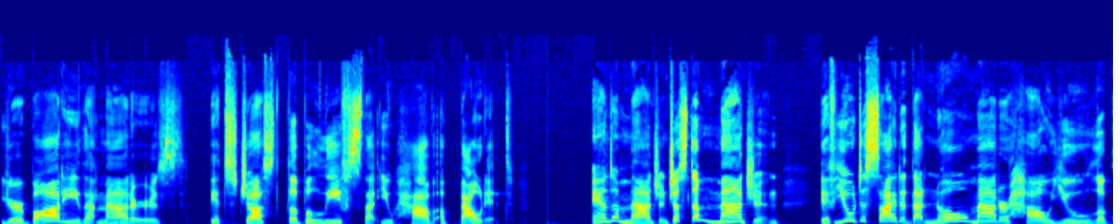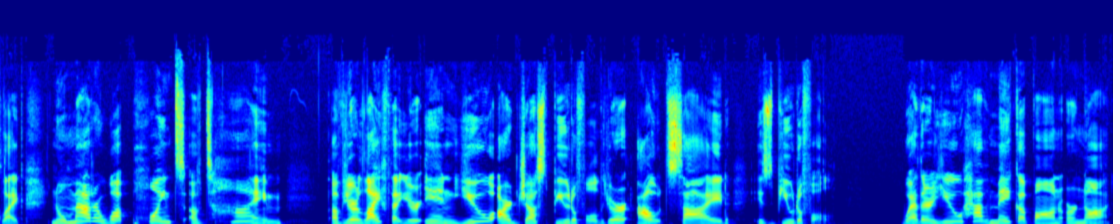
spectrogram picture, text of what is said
your body that matters. It's just the beliefs that you have about it. And imagine, just imagine if you decided that no matter how you look like, no matter what point of time of your life that you're in, you are just beautiful. Your outside is beautiful. Whether you have makeup on or not,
